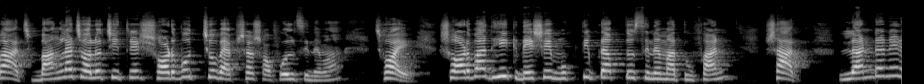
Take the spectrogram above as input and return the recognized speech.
পাঁচ, বাংলা চলচ্চিত্রের সর্বোচ্চ ব্যবসা সফল সিনেমা। ছয়, সর্বাধিক দেশে মুক্তিপ্রাপ্ত সিনেমা তুফান। সাত, লন্ডনের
